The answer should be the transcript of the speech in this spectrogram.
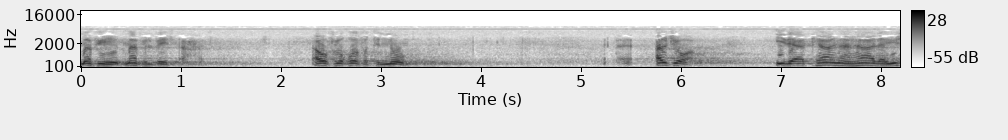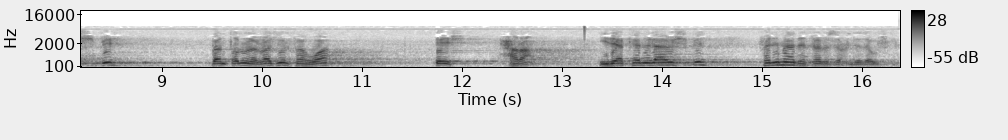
ما في ما في البيت أحد أو في غرفة النوم. الجواب إذا كان هذا يشبه بنطلون الرجل فهو إيش؟ حرام. إذا كان لا يشبه فلماذا تلبسه عند زوجها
